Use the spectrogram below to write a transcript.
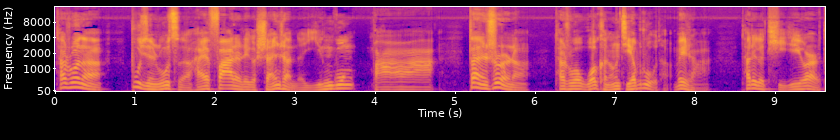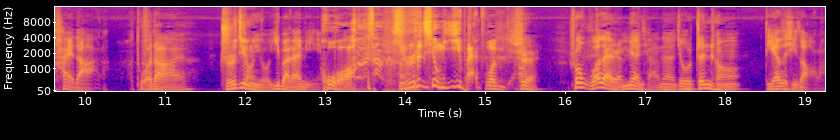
他说呢，不仅如此，还发着这个闪闪的银光，叭。但是呢，他说我可能截不住它，为啥？它这个体积有点太大了，多大呀？直径有一百来米。嚯，直径一百多米啊，是说我在人面前呢，就真成碟子洗澡了，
